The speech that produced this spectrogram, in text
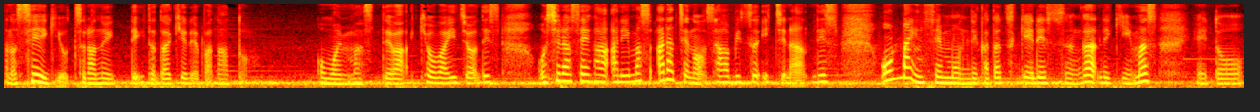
あの正義を貫いていただければなと思います。では今日は以上です。お知らせがあります。アラチェのサービス一覧です。オンライン専門で片付けレッスンができます。えっ、ー、と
